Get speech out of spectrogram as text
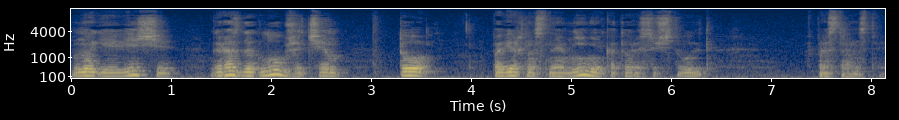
многие вещи гораздо глубже, чем то поверхностное мнение, которое существует в пространстве.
